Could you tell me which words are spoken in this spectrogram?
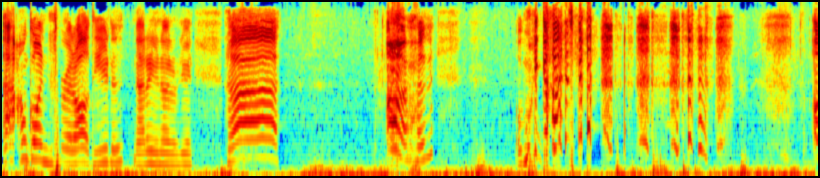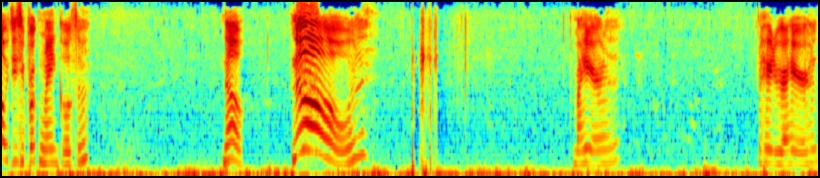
I I'm going for it all, dude. I don't even know what I'm doing. Ah! Ah! Oh my god! oh, geez, you broke my ankles, huh? No. No! Right here. Right here, right here.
